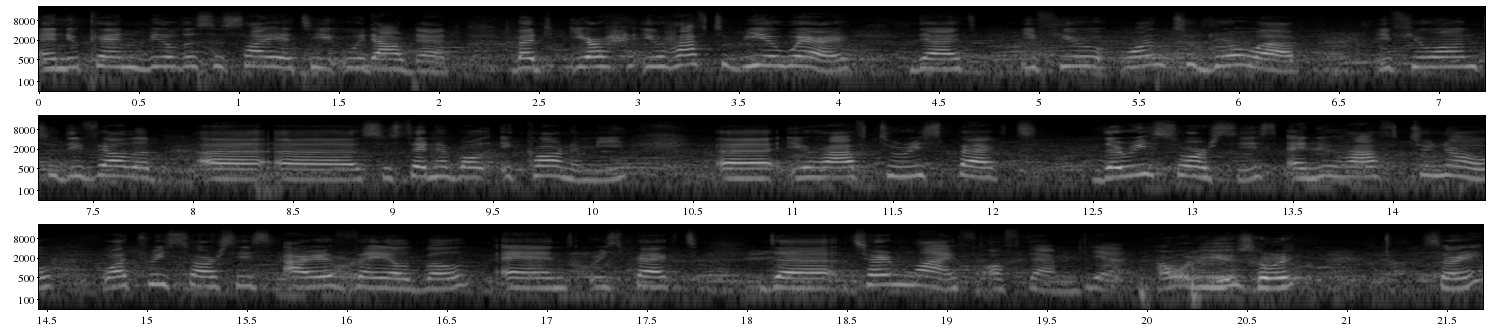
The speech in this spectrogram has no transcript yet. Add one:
and you can't build a society without that. But you're, you have to be aware that if you want to grow up, if you want to develop a, a sustainable economy, uh, you have to respect the resources and you have to know what resources are available and respect the term life of them. Yeah. How old are you? Sorry. Sorry?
